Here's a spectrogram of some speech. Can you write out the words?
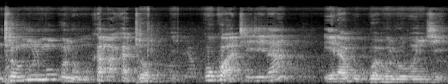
nti omulimu guno mukama kato gukwatirira era gugwe bulungi.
